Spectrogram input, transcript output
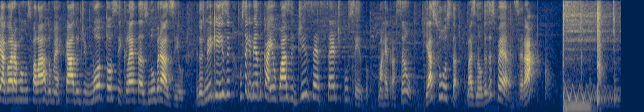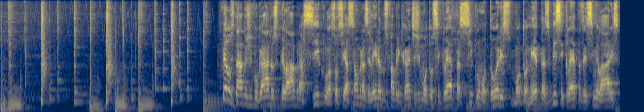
E agora vamos falar do mercado de motocicletas no Brasil. Em 2015, o segmento caiu quase 17%, uma retração que assusta, mas não desespera. Será? Pelos dados divulgados pela Abraciclo, Associação Brasileira dos Fabricantes de Motocicletas, Ciclomotores, Motonetas, Bicicletas e similares,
